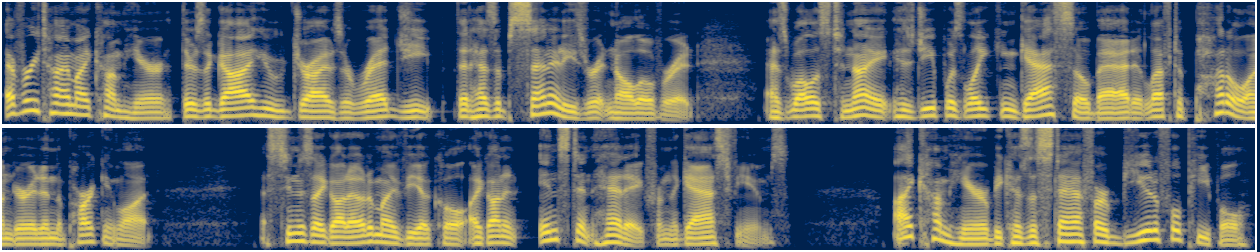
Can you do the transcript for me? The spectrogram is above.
every time I come here, there's a guy who drives a red Jeep that has obscenities written all over it. As well as tonight, his Jeep was leaking gas so bad it left a puddle under it in the parking lot. As soon as I got out of my vehicle, I got an instant headache from the gas fumes. I come here because the staff are beautiful people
